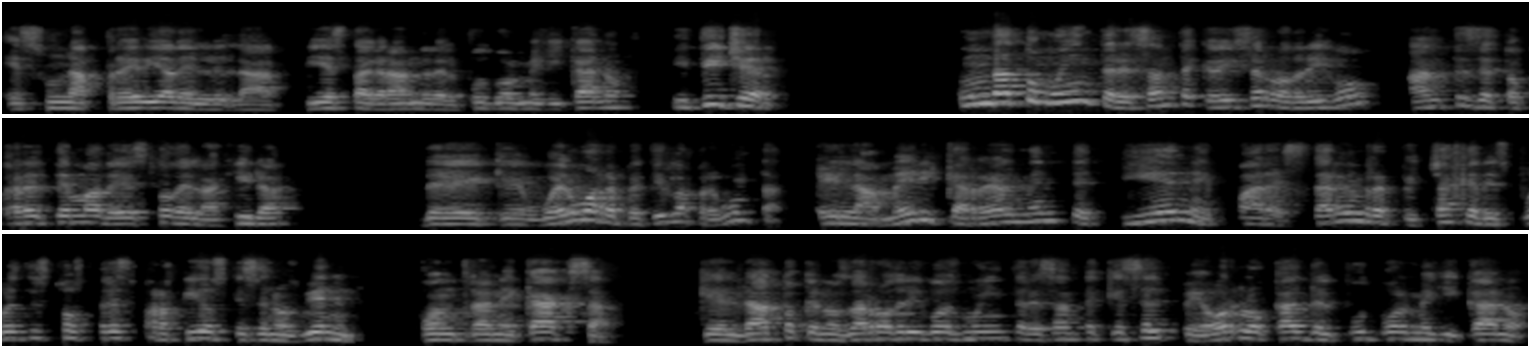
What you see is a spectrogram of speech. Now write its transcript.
es una previa de la fiesta grande del fútbol mexicano. Y teacher, un dato muy interesante que dice Rodrigo, antes de tocar el tema de esto de la gira, de que vuelvo a repetir la pregunta, ¿el América realmente tiene para estar en repechaje después de estos tres partidos que se nos vienen contra Necaxa? Que el dato que nos da Rodrigo es muy interesante, que es el peor local del fútbol mexicano,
